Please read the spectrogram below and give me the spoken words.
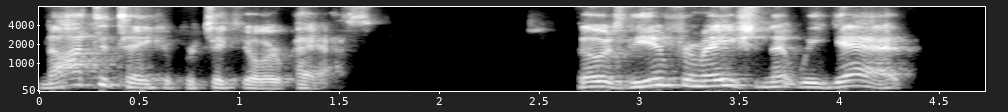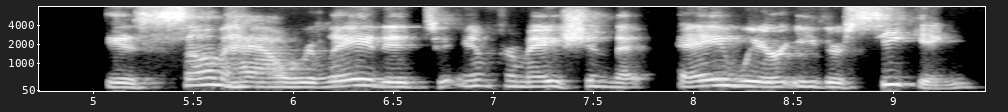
not to take a particular path. In other words the information that we get is somehow related to information that a we're either seeking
